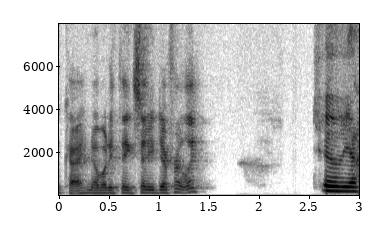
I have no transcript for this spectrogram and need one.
Okay. Nobody thinks any differently? Two, yeah.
